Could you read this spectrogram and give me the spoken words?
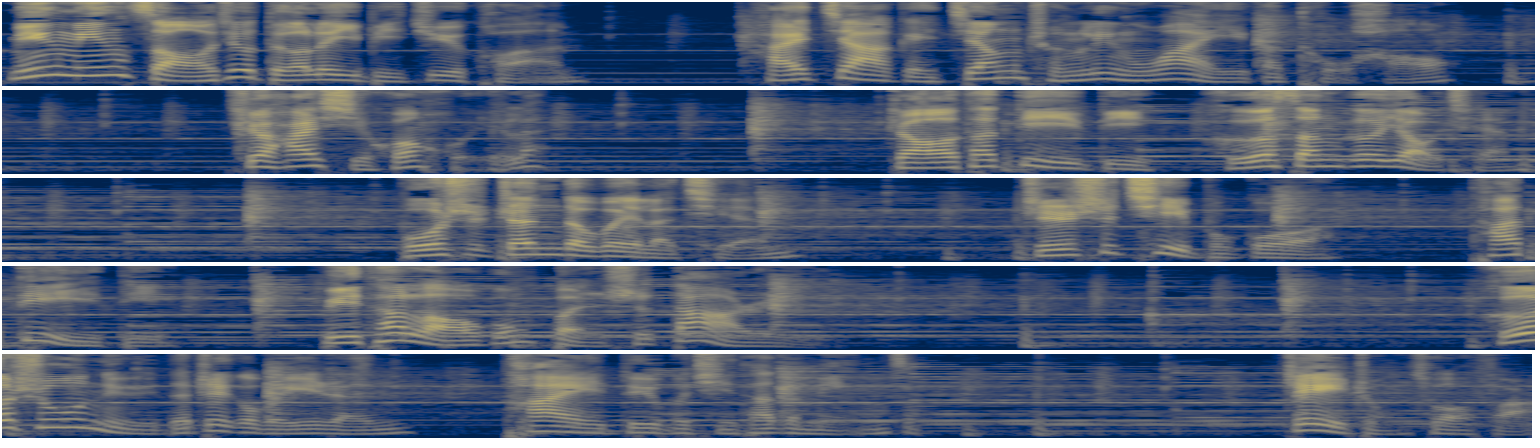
明明早就得了一笔巨款，还嫁给江城另外一个土豪，却还喜欢回来。找他弟弟何三哥要钱，不是真的为了钱，只是气不过她弟弟比她老公本事大而已。何淑女的这个为人太对不起她的名字，这种做法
